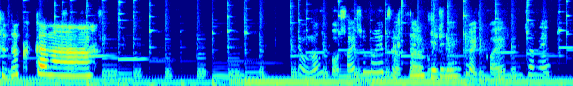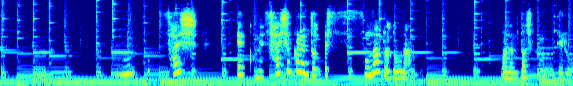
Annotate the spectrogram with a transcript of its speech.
続くかなでもなんか最初のやつだったら普通にジェル6000円くらいで買えるんじゃね？うん？最初、え、ごめん、最初からど、え、その後どうなの？あ、でも確かに出るわ。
